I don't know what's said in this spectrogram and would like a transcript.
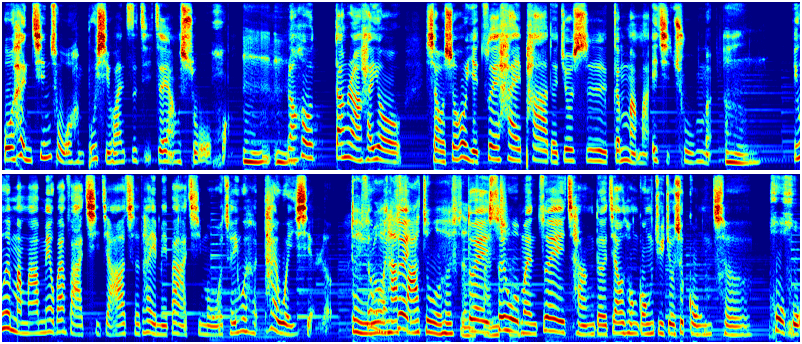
我很清楚，我很不喜欢自己这样说谎。嗯嗯。然后当然还有小时候也最害怕的就是跟妈妈一起出门。嗯。因为妈妈没有办法骑脚踏车，她也没办法骑摩托车，因为很太危险了。对，所以我们最发作会对，所以我们最长的交通工具就是公车或火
